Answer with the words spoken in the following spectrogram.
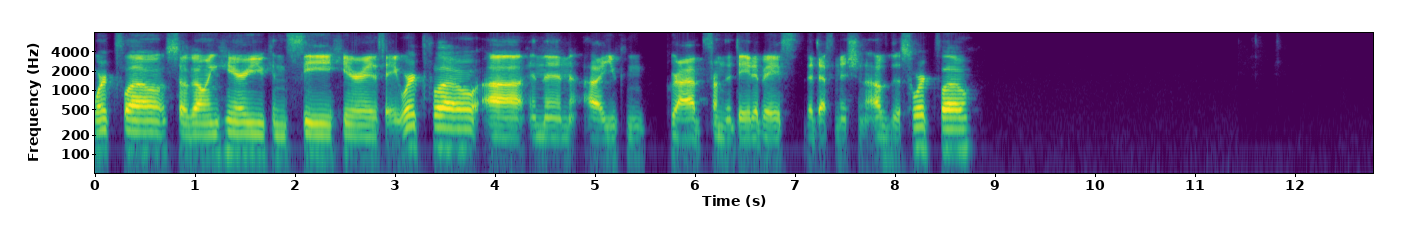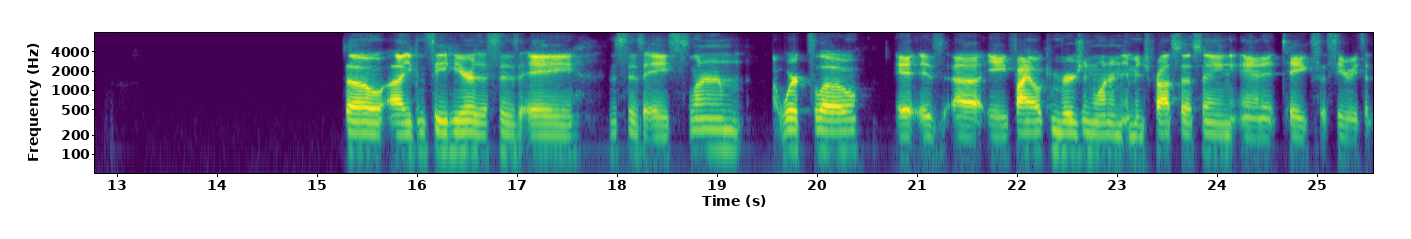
workflow. So going here, you can see here is a workflow, uh, and then uh, you can grab from the database the definition of this workflow. So uh, you can see here, this is a this is a Slurm workflow. It is uh, a file conversion one in image processing, and it takes a series of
